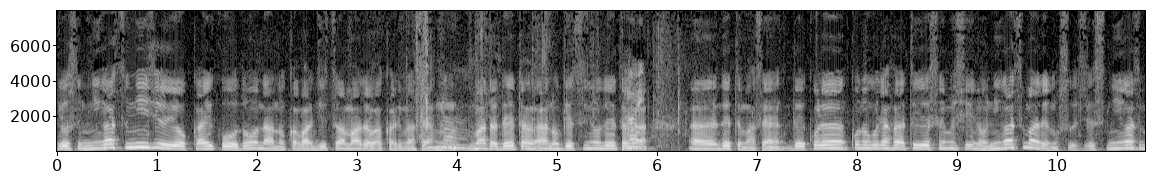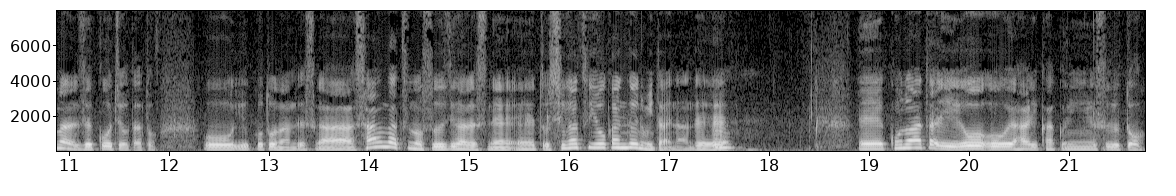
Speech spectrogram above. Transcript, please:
要するに2月24日以降どうなのかは、実はまだ分かりません、うん、まだデータ、あの月次のデータが、はい、出てません、でこれ、このグラフは TSMC の2月までの数字です、2月まで絶好調だと。いうことなんですが、3月の数字がですね、えー、と4月8日に出るみたいなんで、うんえー、このあたりをやはり確認すると、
